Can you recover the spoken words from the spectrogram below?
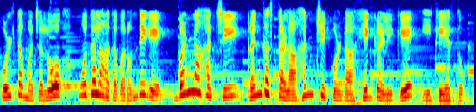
ಕೊಳ್ಟಮಜಲೋ ಮೊದಲಾದವರೊಂದಿಗೆ ಬಣ್ಣ ಹಚ್ಚಿ ರಂಗಸ್ಥಳ ಹಂಚಿಕೊಂಡ ಹೆಗ್ಗಳಿಕೆ ಈಕೆಯದ್ದು.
